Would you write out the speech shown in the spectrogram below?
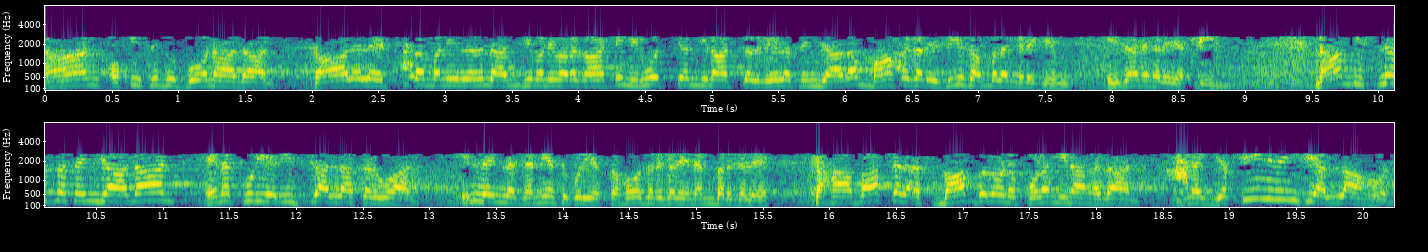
நான் ஆபீஸுக்கு போனாதான் காலையில எட்டரை மணில இருந்து அஞ்சு மணி வரை காட்டி இருபத்தி அஞ்சு நாட்கள் வேலை செஞ்சாதான் மாச கடைசிக்கு சம்பளம் கிடைக்கும். இதுதான் எங்களுடைய யக்கீன். நான் பிசினஸ் செஞ்சாதான் எனக்குரிய ரிஸ்க் அல்லா தருவான். இல்ல இல்ல கண்ணியத்துக்குரிய சகோதரர்களே நண்பர்களே சஹாபாக்கள் அஸ்பாப்களோட புலங்கினாங்க தான். ஆனா யக்கீன் அல்லாஹோட.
